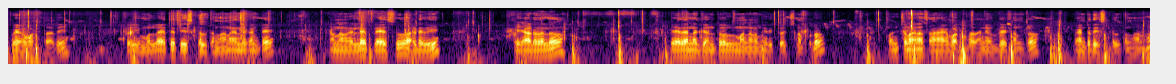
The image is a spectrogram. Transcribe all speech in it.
ఉపయోగపడుతుంది. సో ఈ ముళ్ళు అయితే తీసుకెళ్తున్నాను. ఎందుకంటే మనం వెళ్ళే ప్లేసు అడవి. ఈ అడవిలో ఏదైనా జంతువులు మన మీదకి వచ్చినప్పుడు కొంచెమైనా సహాయపడుతుందని ఉద్దేశంతో వెంట తీసుకెళ్తున్నాను.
